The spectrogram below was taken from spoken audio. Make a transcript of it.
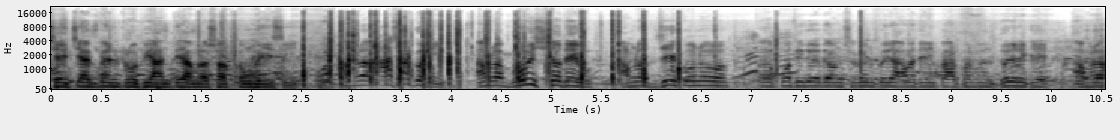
সেই চ্যাম্পিয়ন ট্রফি আনতে আমরা সক্ষম হয়েছি। করি, আমরা ভবিষ্যতেও আমরা যে কোনো প্রতিযোগিতায় অংশগ্রহণ করে আমাদের এই পারফরমেন্স ধরে রেখে আমরা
